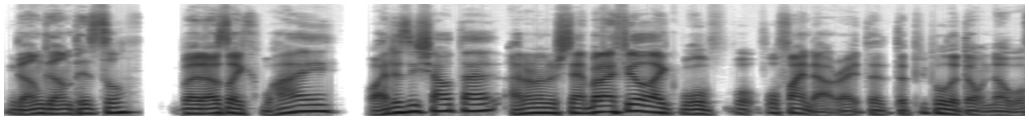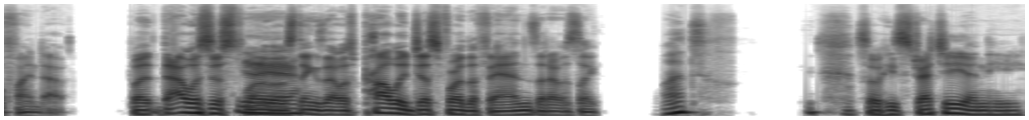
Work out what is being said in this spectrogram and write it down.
He, gum gum pistol. But I was like, why? Why does he shout that? I don't understand. But I feel like we'll we'll, we'll find out, right? The the people that don't know will find out. But that was just one of those yeah. things that was probably just for the fans that I was like, what? so he's stretchy and he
